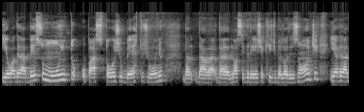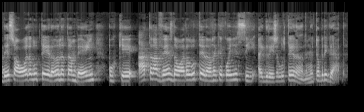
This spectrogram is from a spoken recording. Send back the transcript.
E eu agradeço muito o pastor Gilberto Júnior, da, da, da nossa igreja aqui de Belo Horizonte, e agradeço a Hora Luterana também, porque através da Hora Luterana que eu conheci a Igreja Luterana luterana. Muito obrigada.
